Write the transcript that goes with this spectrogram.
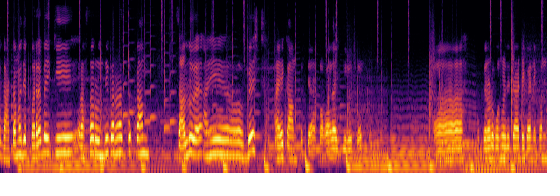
घाटामध्ये बऱ्यापैकी रस्ता रुंदीकरणाचं काम चालू आहे आणि बेस्ट आहे काम सध्या. बघायला गेलो तर. अं, गरड कोसळते त्या ठिकाणी पण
